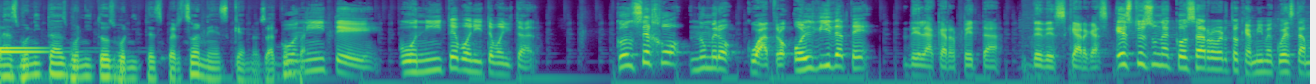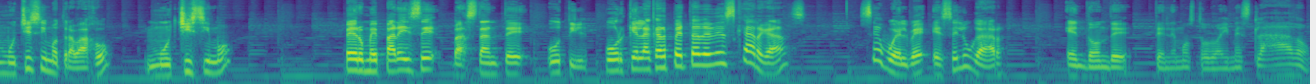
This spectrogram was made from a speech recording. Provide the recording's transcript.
las bonitas, bonitos, bonitas personas que nos acompañan? Bonite, bonite, bonita, bonita. Consejo número 4. Olvídate de la carpeta de descargas. Esto es una cosa, Roberto, que a mí me cuesta muchísimo trabajo, muchísimo, pero me parece bastante útil, porque la carpeta de descargas se vuelve ese lugar en donde tenemos todo ahí mezclado,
